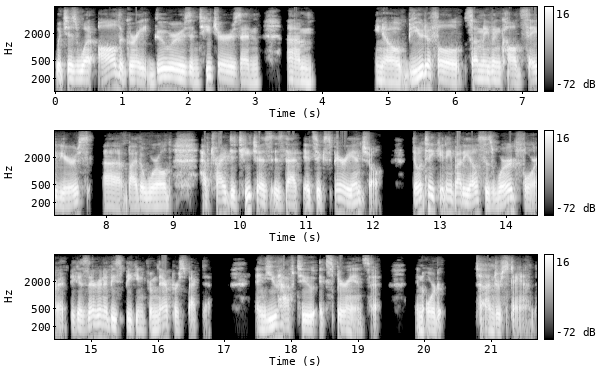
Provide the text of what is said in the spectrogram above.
which is what all the great gurus and teachers and um, you know, beautiful, some even called saviors uh, by the world, have tried to teach us is that it's experiential. Don't take anybody else's word for it because they're going to be speaking from their perspective. And you have to experience it in order to understand.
